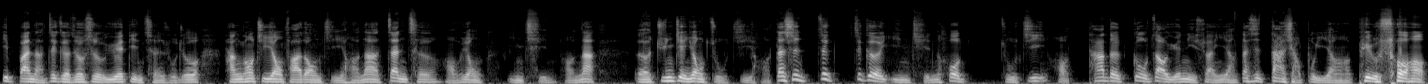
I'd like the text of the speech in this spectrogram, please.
一般呢、啊，这个就是约定成熟，就航空器用发动机哈，那战车哈用引擎哈，那呃军舰用主机哈，但是这这个引擎或主机哈，它的构造原理算一样，但是大小不一样啊。譬如说哈，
